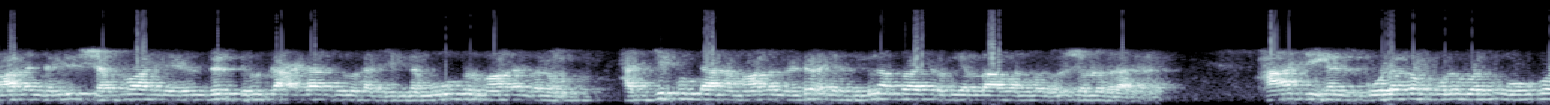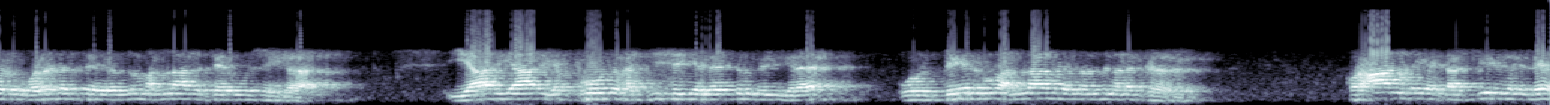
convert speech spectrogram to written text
மாதங்களில் ஷவ்வாலிலிருந்து துல்காடா துல்ஹஜ் இந்த மூன்று மாதங்களும் ஹஜ்ஜுக்குண்டான மாதம் என்று அதில் இப்னப்பாஸ் ரவி அல்லாஹ் சொல்லுகிறார்கள். ஹாஜிகள் உலகம் முழுவதும் ஒவ்வொரு வருடத்திலிருந்தும் அல்லாத தேர்வு செய்கிறார். யார் யார் எப்போது ஹஜ்ஜி செய்ய வேண்டும் என்கிற ஒரு தேர்வு அல்லாவிடமிருந்து நடக்கிறது. குரானுடைய தஸ்வீர்களிலே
